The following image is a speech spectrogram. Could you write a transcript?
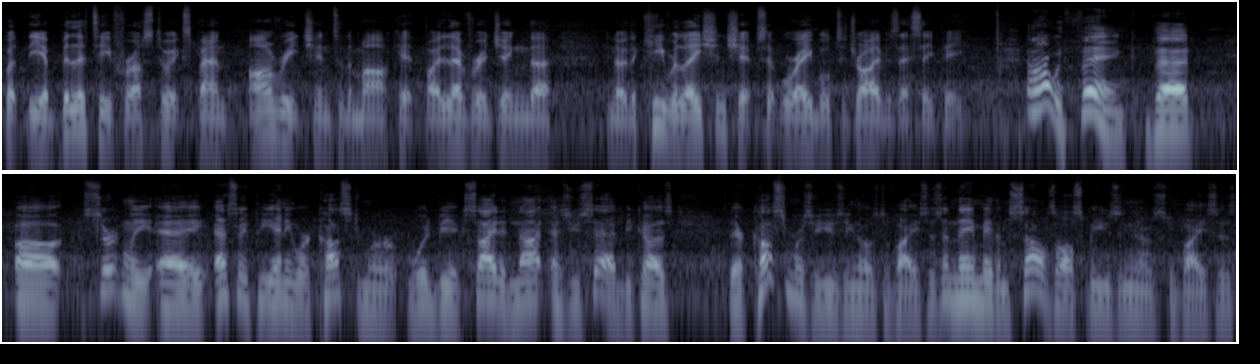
but the ability for us to expand our reach into the market by leveraging the, you know, the key relationships that we're able to drive as SAP. And I would think that uh, certainly a SAP Anywhere customer would be excited, not as you said, because their customers are using those devices and they may themselves also be using those devices,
